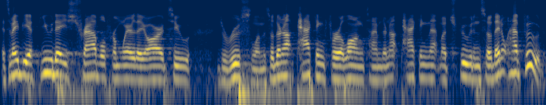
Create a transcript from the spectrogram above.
It's maybe a few days' travel from where they are to Jerusalem. So they're not packing for a long time. They're not packing that much food, and so they don't have food.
